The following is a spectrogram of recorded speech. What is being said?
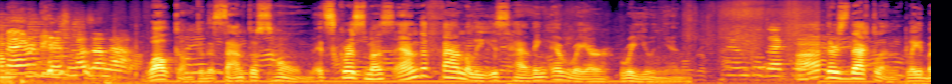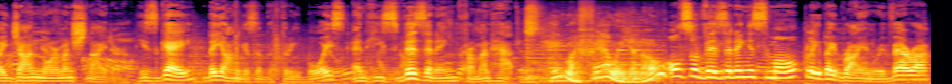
Merry Christmas, anak! Welcome to the Santos home. It's Christmas, and the family is having a rare reunion. Hi, Uncle Declan. There's Declan, played by Jon Norman Schneider. He's gay, the youngest of the three boys, and he's visiting from Manhattan. hate my family, you know? Also visiting is Mo, played by Brian Rivera.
